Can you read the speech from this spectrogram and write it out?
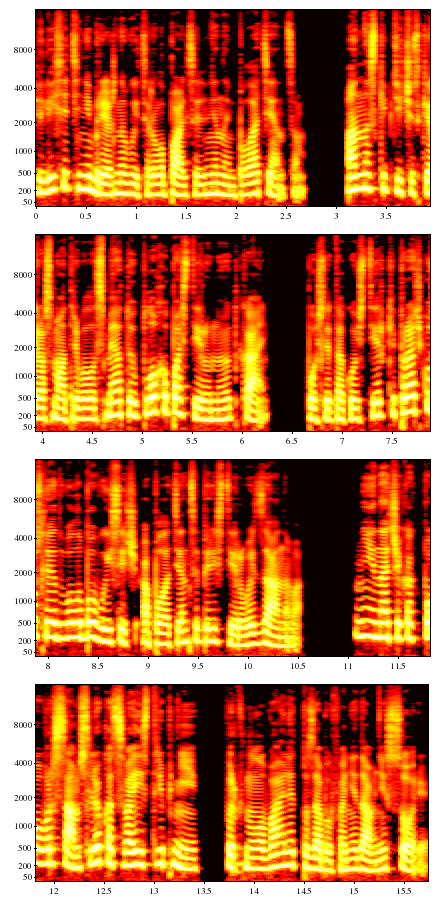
Фелисити небрежно вытерла пальцы льняным полотенцем. Анна скептически рассматривала смятую, плохо постиранную ткань. После такой стирки прачку следовало бы высечь, а полотенце перестирывать заново. Не иначе, как повар сам слег от своей стрепни, фыркнула Вайлет, позабыв о недавней ссоре.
